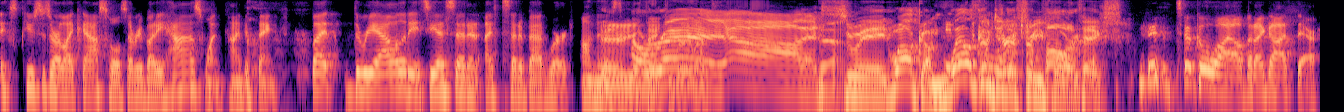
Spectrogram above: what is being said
excuses are like assholes. Everybody has one kind of thing. But the reality see i said i said a bad word on this. There you go. thank you very much. Ah that's yeah. sweet. Welcome. Welcome to the tree politics. It took a while but i got there.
